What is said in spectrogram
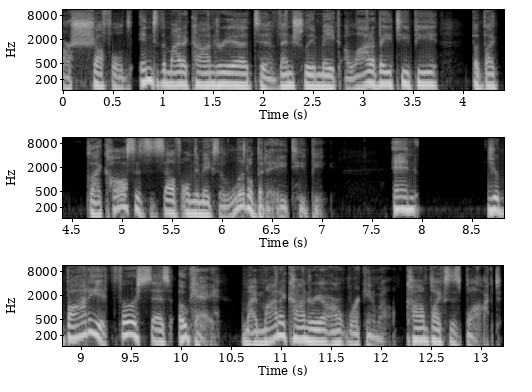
are shuffled into the mitochondria to eventually make a lot of ATP, but glycolysis itself only makes a little bit of ATP. And your body at first says, okay, my mitochondria aren't working well, complex is blocked.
